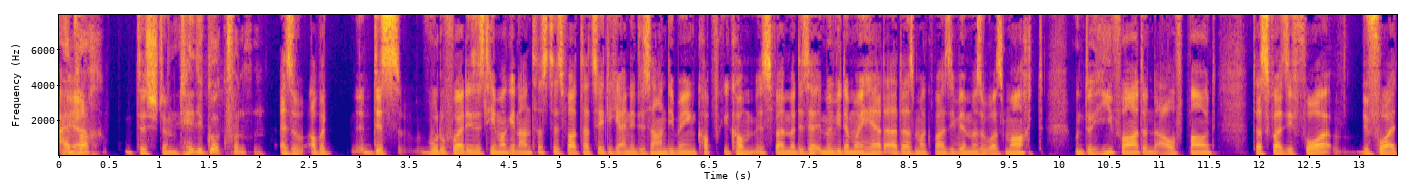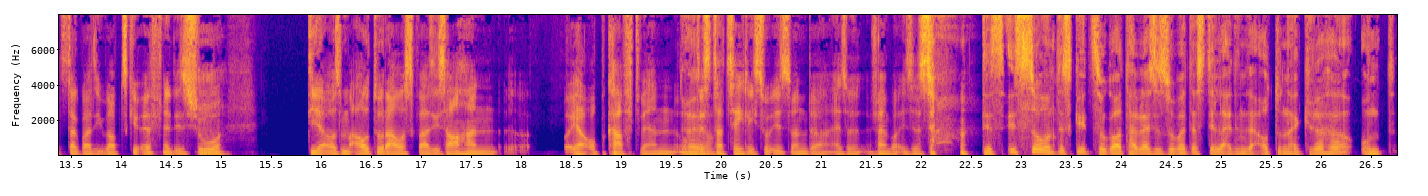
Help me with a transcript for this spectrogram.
Einfach Das stimmt. hätte ich gut gefunden. Also, aber das, wo du vorher dieses Thema genannt hast, das war tatsächlich eine der Sachen, die mir in den Kopf gekommen ist, weil man das ja immer wieder mal hört, dass man quasi, wenn man sowas macht und da hinfährt und aufbaut, dass quasi vor, bevor jetzt da quasi überhaupt geöffnet ist, schon mhm. dir aus dem Auto raus quasi Sachen äh, ja, abkauft werden, ob ja, das ja. tatsächlich so ist und also scheinbar ist es so. Das ist so und das geht sogar teilweise so weit, dass die Leute in der Auto kriegen und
